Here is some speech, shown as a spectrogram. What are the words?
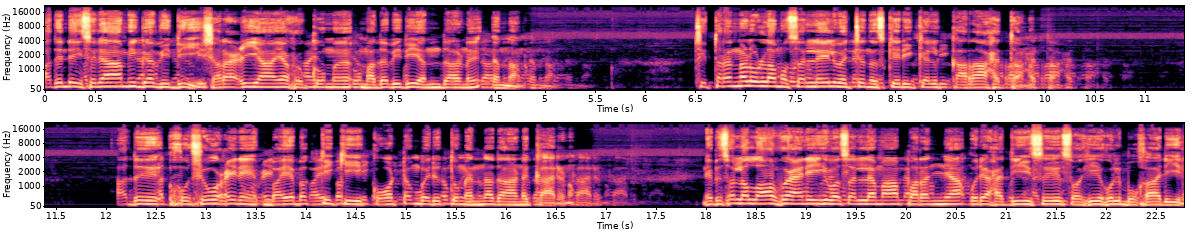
അതിന്റെ ഇസ്ലാമിക വിധി ഷറയായ ഹുക്കുമ് മതവിധി എന്താണ് എന്നാണ്. ചിത്രങ്ങളുള്ള മുസല്ലയിൽ വെച്ച് നിസ്കരിക്കൽ കറാഹത്താണ്. അത് ഹുഷൂഇന് ഭയഭക്തിക്ക് കോട്ടം വരുത്തും എന്നതാണ് കാരണം. നബി സല്ലല്ലാഹു അലൈഹി വസല്ലമ പറഞ്ഞ ഒരു ഹദീസ് സ്വഹീഹുൽ ബുഖാരിയിൽ.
